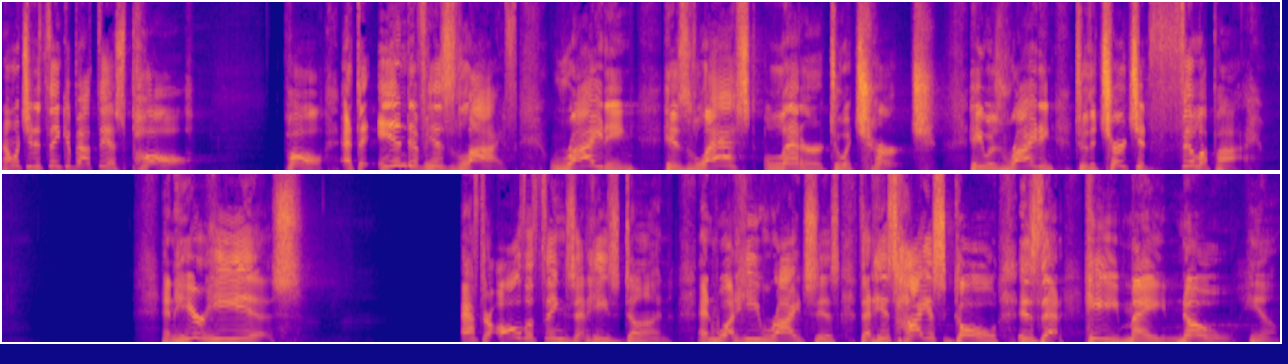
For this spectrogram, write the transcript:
Now I want you to think about this. Paul, Paul, at the end of his life, writing his last letter to a church, he was writing to the church at Philippi. And here he is after all the things that he's done, and what he writes is that his highest goal is that he may know him.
